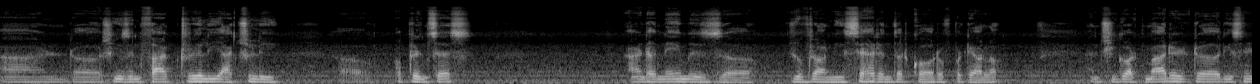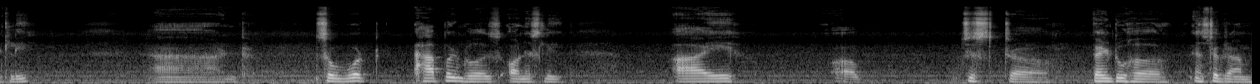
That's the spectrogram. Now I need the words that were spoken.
and uh, she's in fact really actually uh, a princess, and her name is uh, Yuvrani Seharinder Kaur of Patiala, and she got married uh, recently. And so what happened was honestly i uh, just uh, went to her instagram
